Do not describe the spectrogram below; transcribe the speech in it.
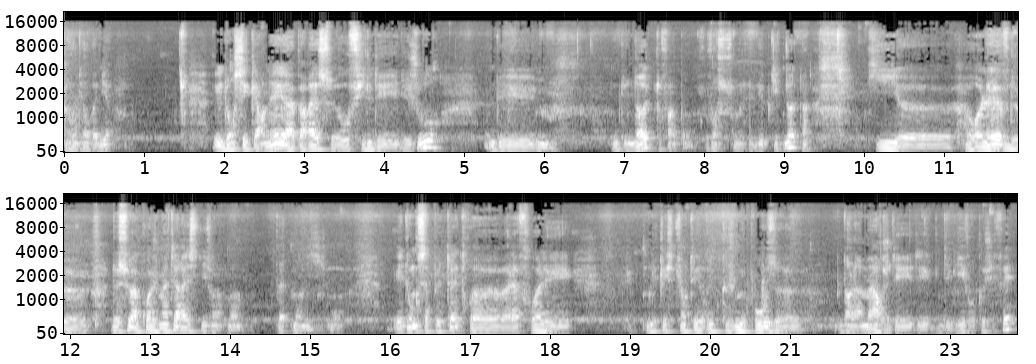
on va dire, et dans ces carnets apparaissent au fil des, jours des, notes, enfin souvent ce sont des, petites notes, hein, qui euh, relèvent de, ce à quoi je m'intéresse, disons, complètement dit. Et donc ça peut être euh, à la fois les, questions théoriques que je me pose euh, dans la marge des, livres que j'ai faits,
